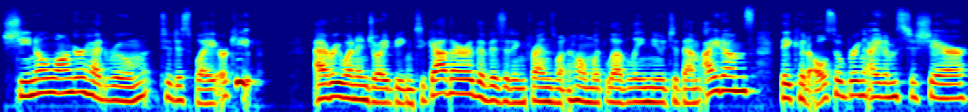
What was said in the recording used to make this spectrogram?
she no longer had room to display or keep. Everyone enjoyed being together. The visiting friends went home with lovely new to them items. They could also bring items to share,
